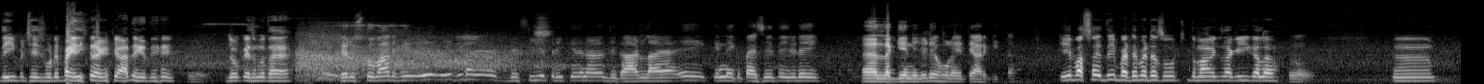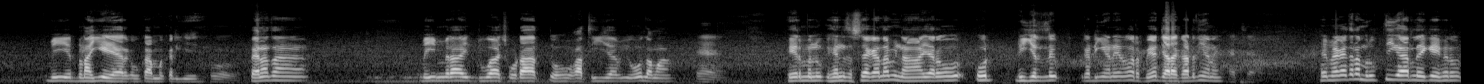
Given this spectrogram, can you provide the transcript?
ਜੀ ਪਿੱਛੇ ਛੋਟੇ ਭਾਈ ਦੀ ਜਾ ਕੇ ਵਿਆਹ ਦੇਖਦੇ ਹਾਂ। ਜੋ ਕਿਸਮਤ ਹੈ। ਫਿਰ ਉਸ ਤੋਂ ਬਾਅਦ ਫਿਰ ਜਿਹੜਾ ਦੇਸੀ ਜਿਹੇ ਤਰੀਕੇ ਦੇ ਨਾਲ ਜੁਗਾੜ ਲਾਇਆ ਇਹ ਕਿੰਨੇ ਕ ਪੈਸੇ ਤੇ ਜਿਹੜੇ ਅਹ, ਲੱਗੇ ਨੇ ਜਿਹੜੇ ਹੁਣ ਇਹ ਤਿਆਰ ਕੀਤਾ? ਇਹ ਬਸ ਇਦਾਂ ਹੀ ਬੈਠੇ ਬੈਠੇ ਸੋਚ ਦਿਮਾਗ 'ਚ ਲੱਗ ਗਈ ਗੱਲ। ਹੂੰ। ਅਮ ਵੀ ਬਣਾਈਏ ਯਾਰ ਕੋਈ ਕੰਮ ਕਰੀਏ। ਹੂੰ। ਪਹਿਲਾਂ ਤਾਂ ਵੀ ਮੇਰਾ ਦੂਆ ਛੋਟਾ ਉਹ ਹਾਥੀ ਆ ਵੀ ਉਹ ਲਵਾਂ। ਹਾਂ। ਫਿਰ ਮੈਨੂੰ ਕਿਸੇ ਨੇ ਦੱਸਿਆ ਕਹਿੰਦਾ ਵੀ ਨਾ ਯਾਰ ਉਹ ਉਹ ਡੀਜ਼ਲ ਗੱਡੀਆਂ ਨੇ ਉਹ ਰੁਪਏ ਜ਼ਿਆਦਾ ਕੱਢਦੀਆਂ ਨੇ। ਅੱਛਾ। ਫਿਰ ਮੈਂ ਕਿਹਾ ਚਲ ਮਰੂਤੀ ਕਾਰ ਲੈ ਕੇ ਫਿਰ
